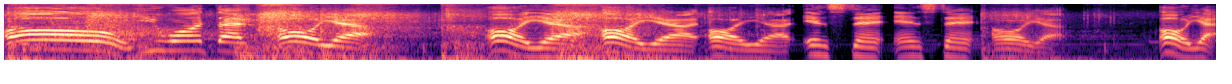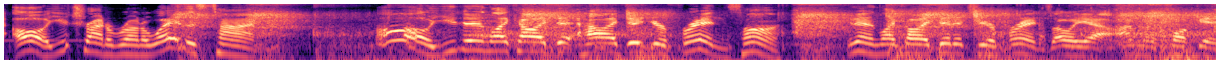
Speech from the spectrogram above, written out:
oh, you want that? Oh yeah. Oh yeah. Oh yeah. Oh yeah. Instant, instant. Oh yeah. Oh yeah. Oh, you're trying to run away this time. Oh, you didn't like how I did how I did your friends, huh? You didn't like how I did it to your friends. Oh yeah, I'm gonna fucking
